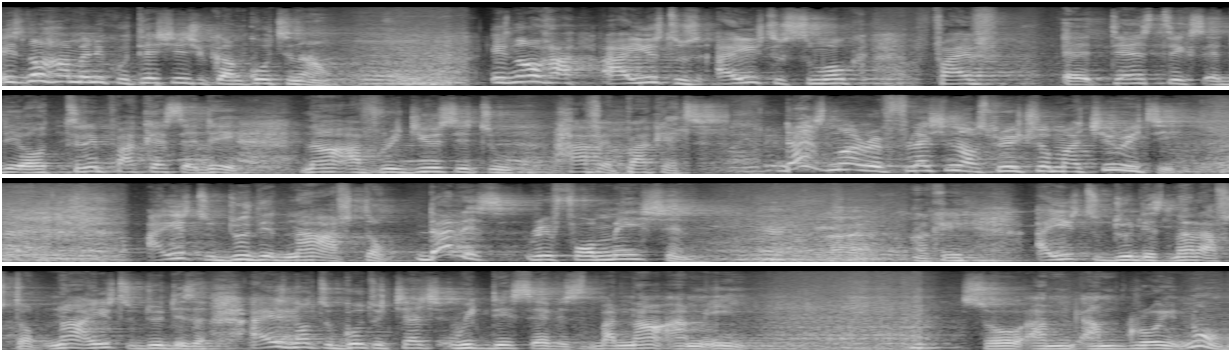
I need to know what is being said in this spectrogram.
It's not how many quotations you can quote now. It's not how I used to I used to smoke five uh, 10 sticks a day or three packets a day. Now I've reduced it to half a packet. That's not a reflection of spiritual maturity. I used to do this, now I've stopped. That is reformation. Okay? I used to do this, now I've stopped. Now I used to do this. I used not to go to church weekday service, but now I'm in. So I'm, I'm growing. No.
